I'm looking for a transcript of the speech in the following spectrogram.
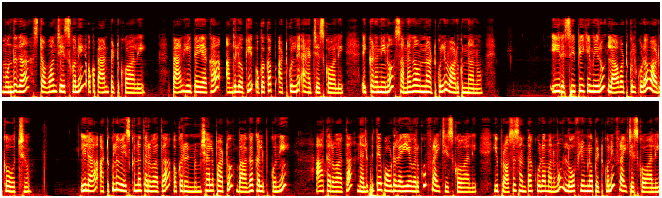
ముందుగా స్టవ్ ఆన్ చేసుకొని ఒక ప్యాన్ పెట్టుకోవాలి. ప్యాన్ హీట్ అయ్యాక అందులోకి ఒక కప్ అటుకుల్ని యాడ్ చేసుకోవాలి. ఇక్కడ నేను సన్నగా ఉన్న అటుకుల్ని వాడుకున్నాను. ఈ రెసిపీకి మీరు లావ్ అటుకులు కూడా వాడుకోవచ్చు. ఇలా అటుకులు వేసుకున్న తర్వాత ఒక రెండు నిమిషాల పాటు బాగా కలుపుకొని ఆ తర్వాత నలిపితే పౌడర్ అయ్యే వరకు ఫ్రై చేసుకోవాలి. ఈ ప్రాసెస్ అంతా కూడా మనము లో ఫ్లేమ్లో పెట్టుకొని ఫ్రై చేసుకోవాలి.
